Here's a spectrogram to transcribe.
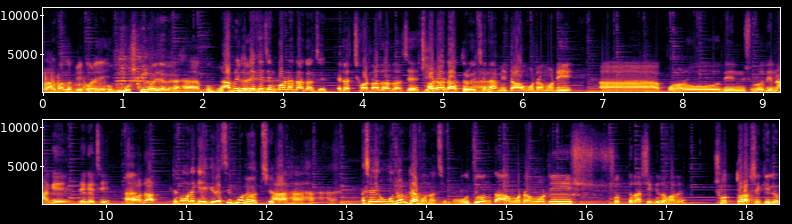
লাফালাফি করে। খুব- খুব মুশকিল হয়ে যাবে না? হ্যাঁ খুব আপনি তো দেখেছেন কটা দাঁত আছে? এটা ছটা দাঁত আছে ছটা দাঁত রয়েছে না? হ্যাঁ, আমি তাও মোটামুটি পনেরো দিন ষোলো দিন আগে দেখেছি হ্যাঁ। দাঁত। অনেক এগ্রেসিভ মনে হচ্ছে। হ্যাঁ হ্যাঁ হ্যাঁ হ্যাঁ। আচ্ছা এই ওজন কেমন আছে? ওজন তাও মোটামুটি সত্তর আশি কিলো হবে। সত্তর আশি কিলো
